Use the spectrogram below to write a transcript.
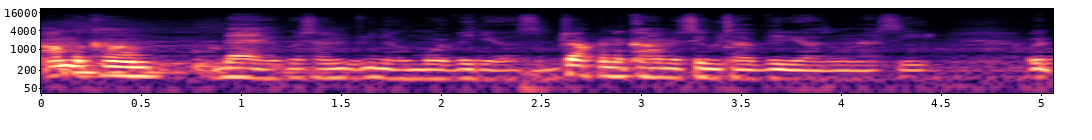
I'm gonna come back with some you know more videos. Drop in the comments see what type of videos I want to see. What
